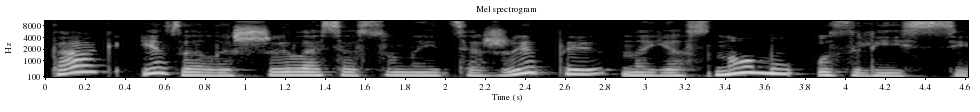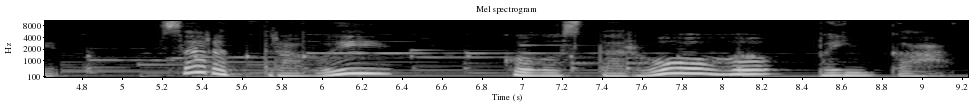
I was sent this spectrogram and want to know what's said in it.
Так і залишилася суниця жити на ясному узліссі, серед трави, коло старого пенька.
